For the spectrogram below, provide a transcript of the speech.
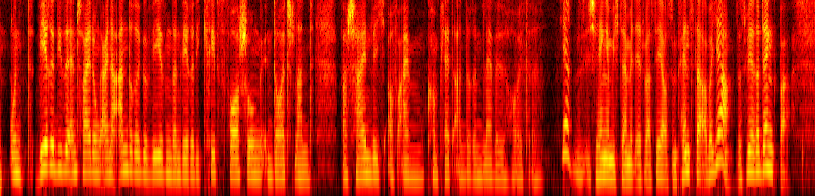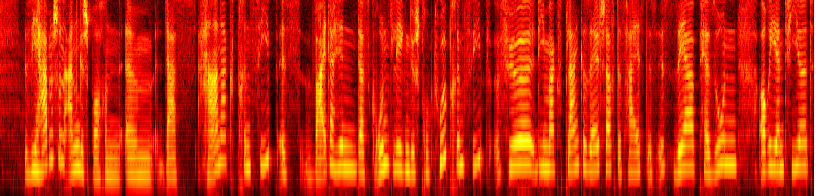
Und wäre diese Entscheidung eine andere gewesen, dann wäre die Krebsforschung in Deutschland wahrscheinlich auf einem komplett anderen Level heute. Ja, ich hänge mich damit etwas sehr aus dem Fenster, aber ja, das wäre denkbar. Sie haben schon angesprochen, ähm, das Harnack-Prinzip ist weiterhin das grundlegende Strukturprinzip für die Max-Planck-Gesellschaft. Das heißt, es ist sehr personenorientiert.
